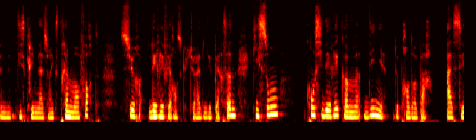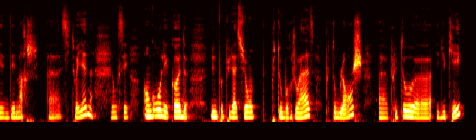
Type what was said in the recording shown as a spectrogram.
une discrimination extrêmement forte sur les références culturelles des personnes qui sont considérées comme dignes de prendre part à ces démarches euh, citoyennes. Donc c'est en gros les codes d'une population plutôt bourgeoise, plutôt blanche, euh, plutôt euh, éduqués,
